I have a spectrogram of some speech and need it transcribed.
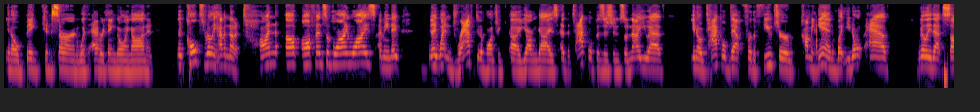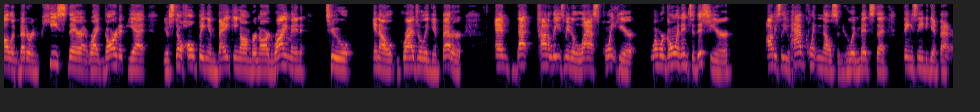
you know big concern with everything going on, and the Colts really haven't done a ton of offensive line wise. I mean, they they went and drafted a bunch of uh, young guys at the tackle position, so now you have you know tackle depth for the future coming in, but you don't have really that solid veteran piece there at right guard it yet. You're still hoping and banking on Bernard Raimann to, you know, gradually get better. And that kind of leads me to the last point here. When we're going into this year, obviously you have Quenton Nelson who admits that things need to get better.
